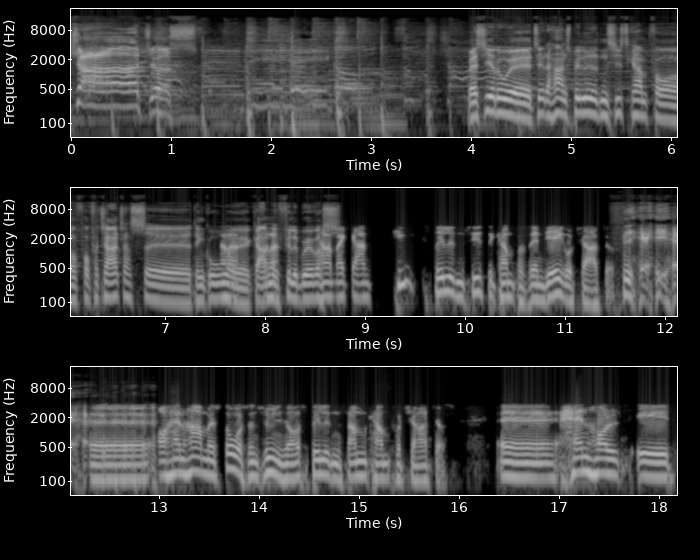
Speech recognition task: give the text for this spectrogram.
Chargers! Hvad siger du øh, til det? Har han spillet den sidste kamp for, for, for Chargers? Øh, den gode øh, gamle han har- Philip Rivers? Han har med garanti spillet den sidste kamp for San Diego Chargers. ja, ja. øh, og han har med stor sandsynlighed også spillet den samme kamp for Chargers. Øh, han holdt et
